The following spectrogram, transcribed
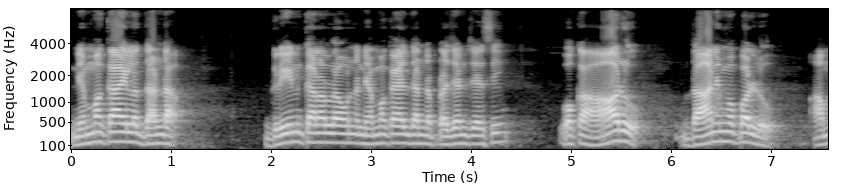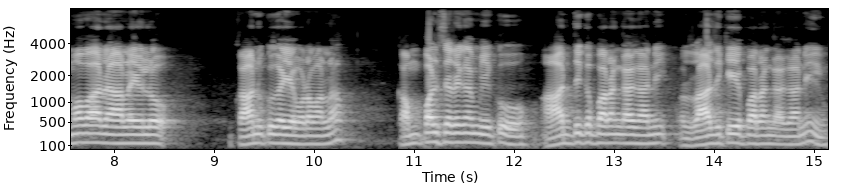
నిమ్మకాయల దండ గ్రీన్ కలర్లో ఉన్న నిమ్మకాయల దండ ప్రజెంట్ చేసి ఒక ఆరు దానిమ్మ పళ్ళు అమ్మవారి ఆలయంలో కానుకగా ఇవ్వడం వల్ల కంపల్సరీగా మీకు ఆర్థిక పరంగా కానీ రాజకీయ పరంగా కానీ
